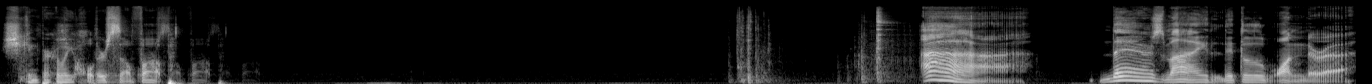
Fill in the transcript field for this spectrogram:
She can barely hold herself up. Ah, there's my little wanderer.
